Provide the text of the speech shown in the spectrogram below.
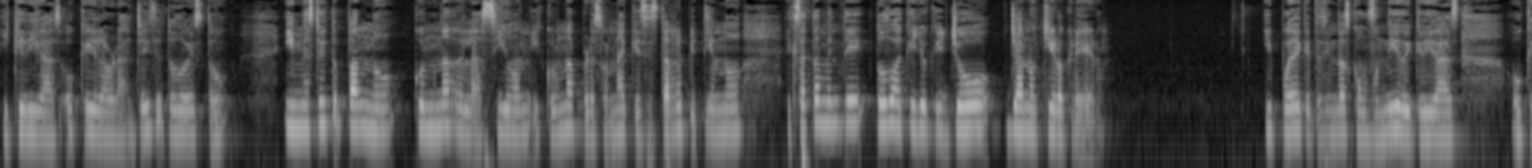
y que digas, ok, Laura, ya hice todo esto y me estoy topando con una relación y con una persona que se está repitiendo exactamente todo aquello que yo ya no quiero creer. Y puede que te sientas confundido y que digas, ok,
